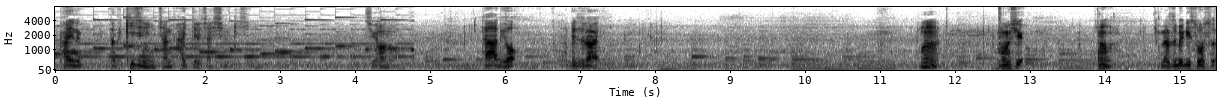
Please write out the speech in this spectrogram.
ってパイのだって生地にちゃんと入ってるじゃんシュー生地に。違うの？タービオ食べづらい。うん。美味しいうん。ラズベリーソース。おい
